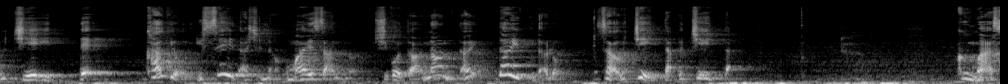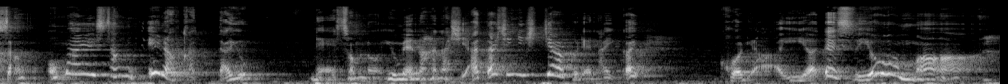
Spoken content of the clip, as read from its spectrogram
うちへ行って、家業にせいだしな。お前さんの仕事は何だい？大工だろ。さあ、うちへ行った、うちへ行った。熊さん、お前さん偉かったよ。ねえ、その夢の話、私にしちゃくれないかい？こりゃ嫌ですよ、まあ。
